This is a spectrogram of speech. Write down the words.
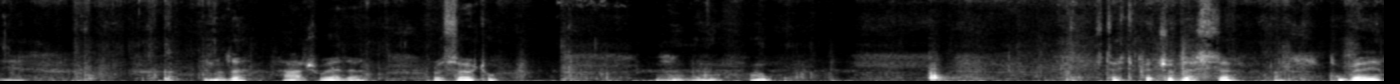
yeah. Another archway there, or a circle. Is that that? Wow. Take a picture of this uh, conveyor.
